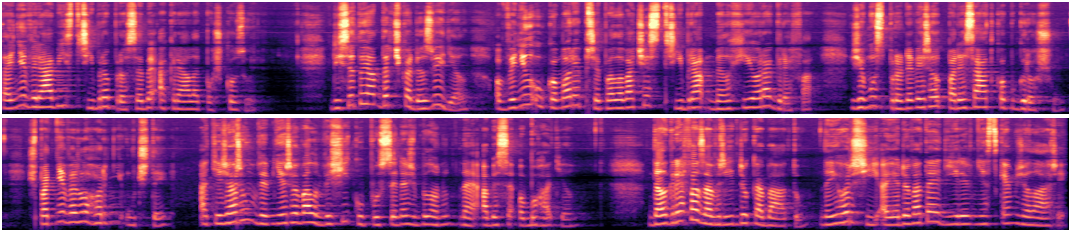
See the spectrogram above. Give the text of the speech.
tajně vyrábí stříbro pro sebe a krále poškozuje. Když se to Jan Drčka dozvěděl, obvinil u komory přepalovače stříbra Melchiora Grefa, že mu zpronevěřil 50 kop grošů, špatně vedl horní účty a těžařům vyměřoval vyšší kupusy, než bylo nutné, aby se obohatil. Dal Grefa zavřít do kabátu, nejhorší a jedovaté díry v městském želáři,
